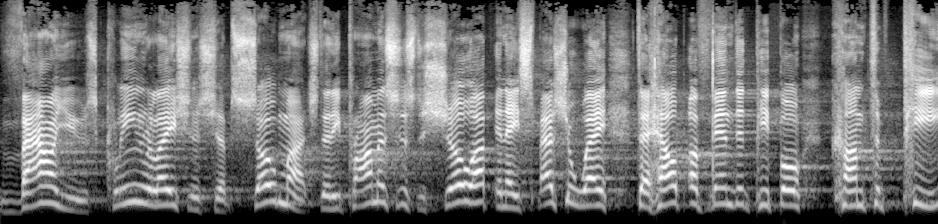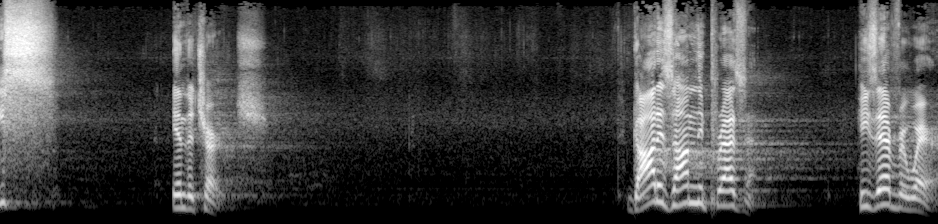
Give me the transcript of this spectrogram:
values clean relationships so much that he promises to show up in a special way to help offended people come to peace in the church. God is omnipresent, He's everywhere.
